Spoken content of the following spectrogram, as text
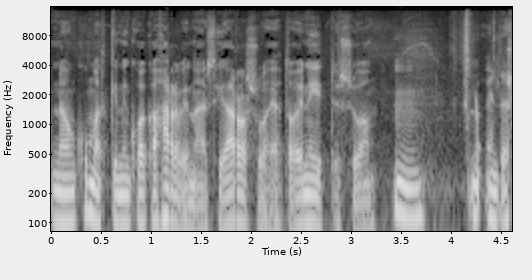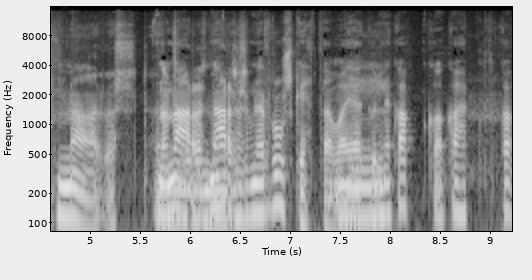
ne on kummatkin niin kuin aika harvinaisia, arosua ja toi niittysuo. Mm. No entäs naaras? No naaras, naaras on semmoinen ruskehtava niin. ja kyllä ne kakka, kakka, kakka.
